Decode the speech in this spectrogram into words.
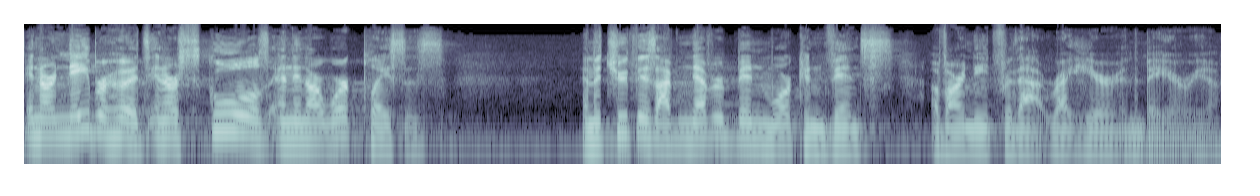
in our neighborhoods, in our schools, and in our workplaces. And the truth is, I've never been more convinced of our need for that right here in the Bay Area.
